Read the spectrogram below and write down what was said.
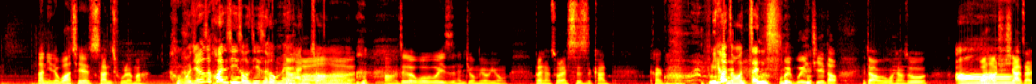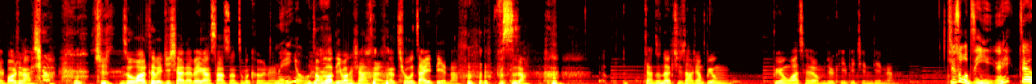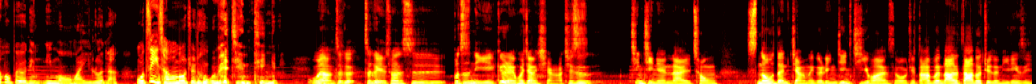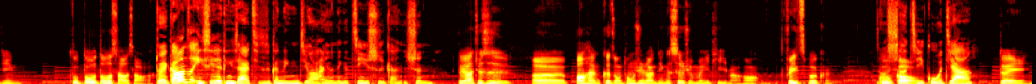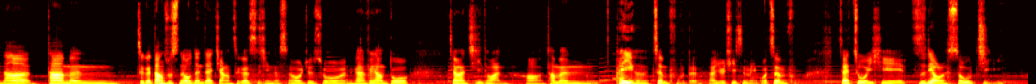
那你的 WhatsApp 删除了吗？我就是换新手机之后没有安装啊。好，这个我我也是很久没有用，不然想出来试试看，看过你要怎么证实会不会接到？对啊，我想说。Oh, 我好像去下载，也不知道去哪下。去你说我要特别去下载 Vegas 怎么可能？没有，找不到地方下载，那求载点呐、啊？不是啊。讲真的，其实好像不用不用 WhatsApp，我们就可以被监听了。其实我自己，哎、欸，这样会不会有点阴谋怀疑论呢？我自己常常都觉得我会被监听、欸。我想这个这个也算是，不知你一个人会这样想啊。其实近几年来，从 Snowden 讲那个临近计划的时候，就大部分大家大家都觉得你一定是已经。都多多少少了。对，刚刚这一系列听下来，其实跟零零计划还有那个既视感很深。对啊，就是呃，包含各种通讯软体跟社群媒体嘛，哈，Facebook、Google 涉及国家。对，那他们这个当初 Snowden 在讲这个事情的时候，就是说，你看非常多这样的集团啊，他们配合政府的啊，尤其是美国政府，在做一些资料的收集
